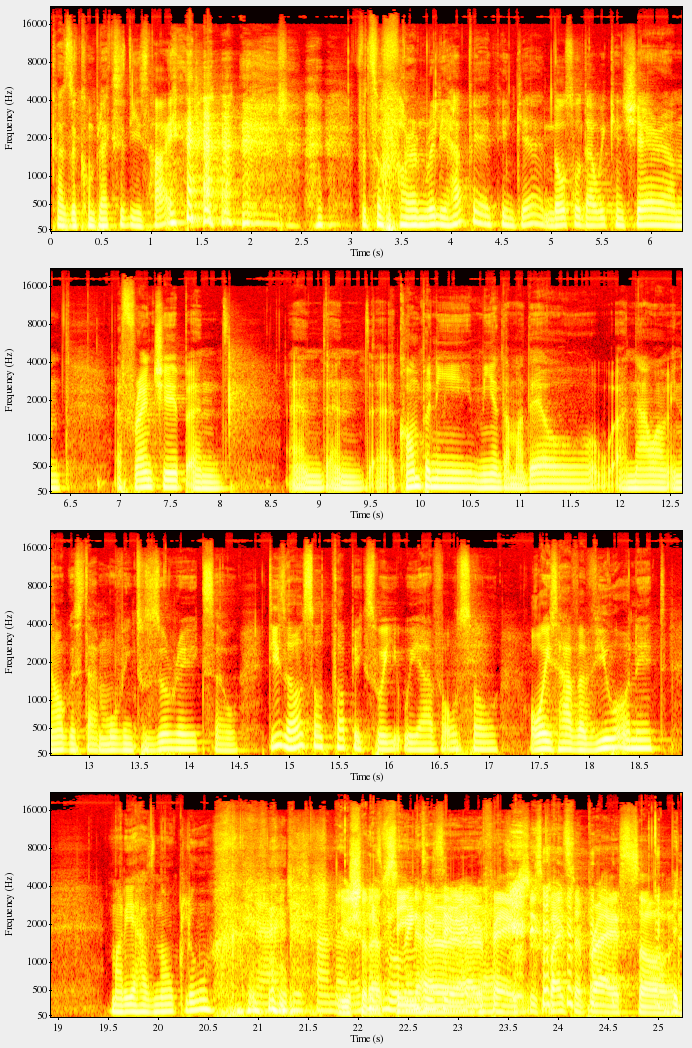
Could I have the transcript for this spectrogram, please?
because the complexity is high. but so far, I'm really happy. I think, yeah, and also that we can share um, a friendship and and and a company. Me and Amadeo. And now I'm in August. I'm moving to Zurich. So these are also topics we we have also always have a view on it. Maria has no clue. yeah, I just found out. You should have seen her, her Yeah. face. She's quite surprised. So but,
